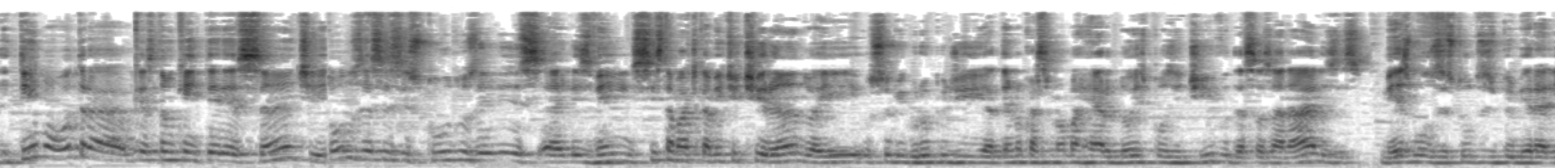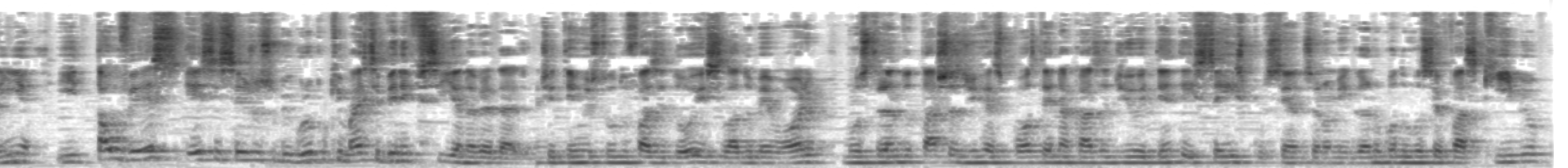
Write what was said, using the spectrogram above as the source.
E tem uma outra questão que é interessante, todos esses estudos eles, eh, eles vêm sistematicamente tirando aí o subgrupo de adenocarcinoma HER2 positivo dessas análises, mesmo os estudos de primeira linha, e talvez esse seja o subgrupo que mais se beneficia, na verdade. A gente tem um estudo fase 2 lá do Memório mostrando taxas de resposta aí na casa de 86%, se eu não me engano, quando você faz químio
